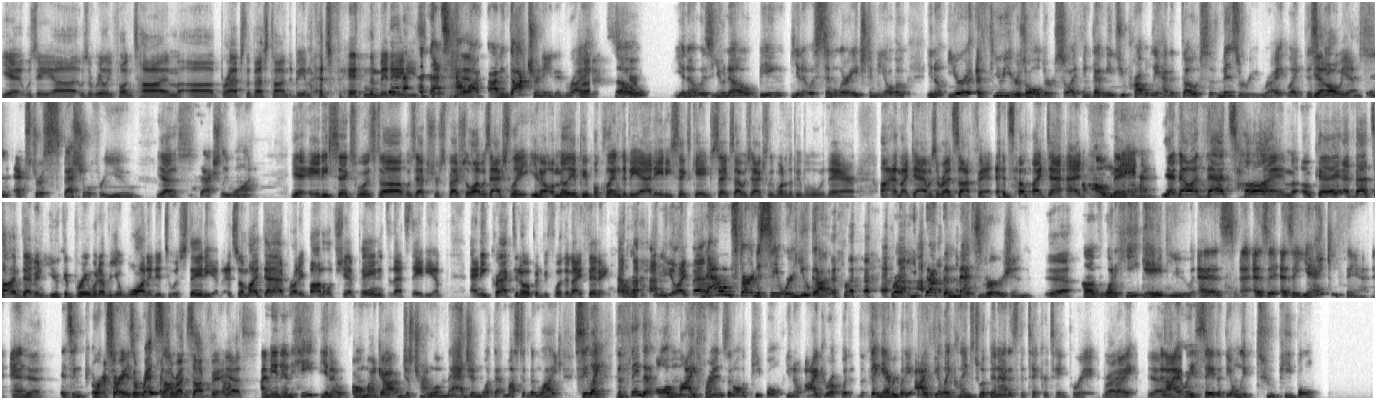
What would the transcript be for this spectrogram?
Yeah, it was a uh, it was a really fun time. Uh, perhaps the best time to be a Mets fan in the mid Yeah, '80s. and that's how Yeah. I got indoctrinated, right? Right. So, Sure. you know, as you know, being you know a similar age to me, although you know you're a few years older, so I think that means you probably had a dose of misery, right? Like this, Yeah, oh, yes. been an extra special for you. Yes. to actually won. Yeah, 86 was uh, was extra special. I was actually, you know, a million people claimed to be at 86 game six. I was actually one of the people who were there. Uh, and my dad was a Red Sox fan. And so my dad. Oh made- man, Yeah, now at that time, okay, at that time, Devin, you could bring whatever you wanted into a stadium. And so my dad brought a bottle of champagne into that stadium and he cracked it open before the ninth inning. Do you like that? now I'm starting to see where you got it from, right? You got the Mets version yeah. of what he gave you as as a as a Yankee fan, and Yeah. it's in, or sorry, as a Red Sox As a Red Sox fan, yes. I mean, and he, you know, oh my God, I'm just trying to imagine what that must have been like. See, like the thing that all my friends and all the people, you know, I grew up with, the thing everybody I feel like claims to have been at is the ticker tape parade. Right. Right. Yes. And I always say that the only two people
